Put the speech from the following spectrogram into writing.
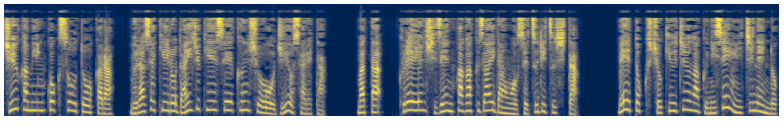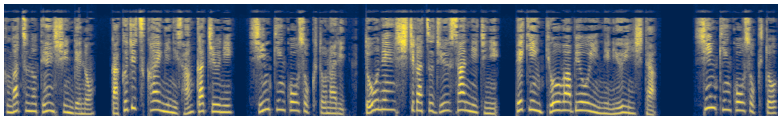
中華民国総統から紫色大樹形成勲章を授与された。また、クレーン自然科学財団を設立した。明徳初級中学2001年6月の天津での学術会議に参加中に心筋梗塞となり、同年7月13日に北京共和病院に入院した。心筋梗塞と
